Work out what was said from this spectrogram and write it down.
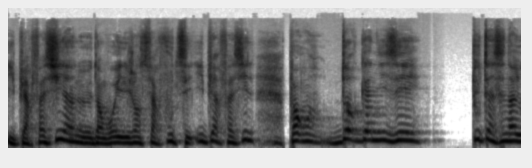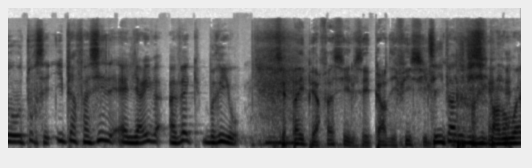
hyper facile hein, de- d'envoyer les gens se faire foutre, c'est hyper facile. Par contre, d'organiser tout un scénario autour, c'est hyper facile. Elle y arrive avec brio. C'est pas hyper facile, c'est hyper difficile. C'est hyper difficile, pardon. Ouais.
